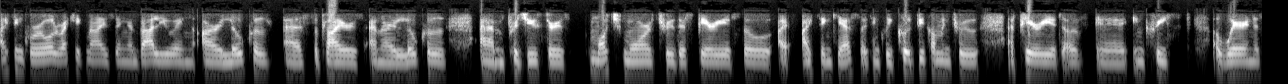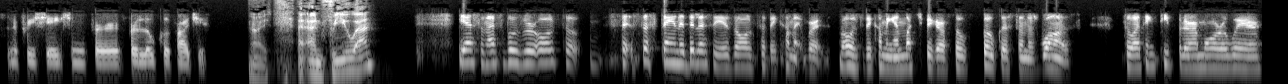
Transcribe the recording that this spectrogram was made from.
I think we're all recognising and valuing our local uh, suppliers and our local um, producers much more through this period. So I, I think, yes, I think we could be coming through a period of uh, increased awareness and appreciation for, for local produce. Right. And for you, Anne? Yes, and I suppose we're also sustainability is also becoming we're also becoming a much bigger fo- focus than it was. So I think people are more aware.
